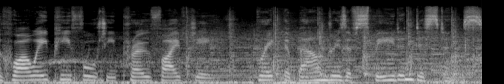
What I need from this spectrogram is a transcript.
The Huawei P40 Pro 5G. Break the boundaries of speed and distance.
